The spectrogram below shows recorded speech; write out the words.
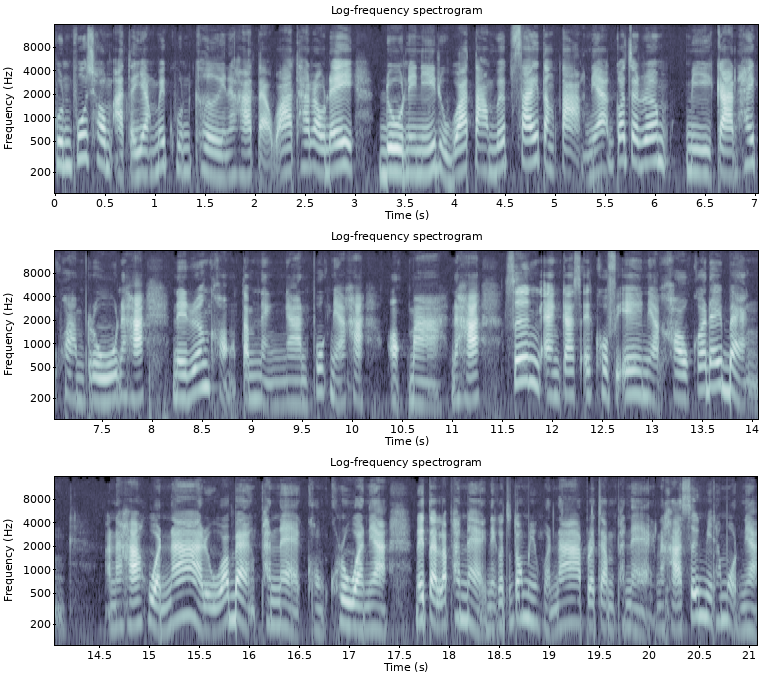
คุณผู้ชมอาจจะยังไม่คุ้นเคยนะคะ แต่ว่าถ้าเราได้ดูในนี้หรือว่าตามเว็บไซต์ต่างๆ เนี่ยก็จะเริ่มมีการให้ความรู้นะคะ ในเรื่องของตำแหน่งงานพวกนี้ค่ะออกมานะคะ ซึ่ง Angus e c o f i e เนี่ยเขาก็ได้แบ่ง นะคะหัวหน้าหรือว่าแบ่งแผนกของครัวเนี่ยในแต่ละแผนกเนี่ยก็จะต้องมีหัวหน้าประจำแผนกนะคะ ซึ่งมีทั้งหมดเนี่ย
